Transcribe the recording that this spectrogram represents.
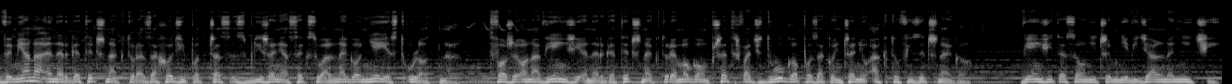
Wymiana energetyczna, która zachodzi podczas zbliżenia seksualnego, nie jest ulotna. Tworzy ona więzi energetyczne, które mogą przetrwać długo po zakończeniu aktu fizycznego. Więzi te są niczym niewidzialne nici,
